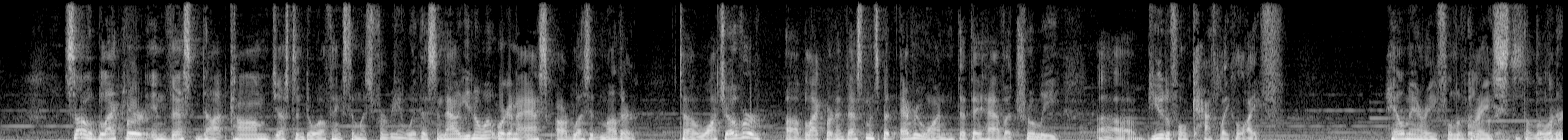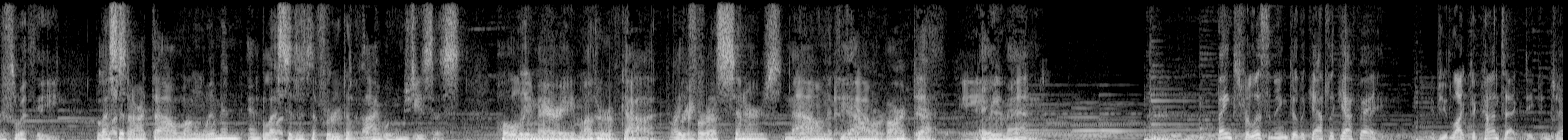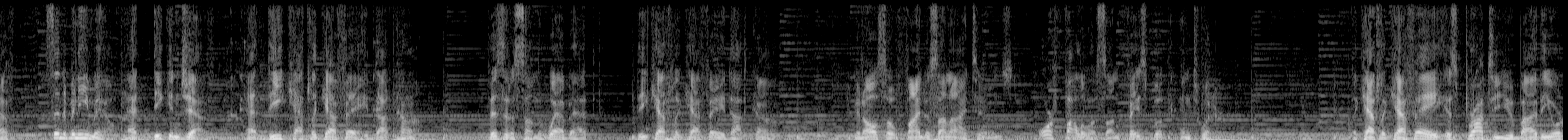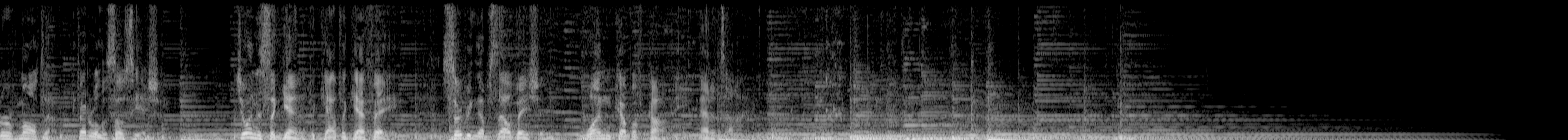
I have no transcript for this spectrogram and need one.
So, blackbirdinvest.com. Justin Doyle, thanks so much for being with us. And now, you know what? We're going to ask our Blessed Mother to watch over uh, Blackbird Investments, but everyone that they have a truly uh, beautiful Catholic life. Hail Mary, full of Full of grace, grace, the Lord is with thee. Blessed art thou among women, and blessed is the fruit of thy womb, Jesus. Holy Mary, Mother of God, pray for us sinners, now and at the hour of our death. Amen. Thanks for listening to the Catholic Cafe. If you'd like to contact Deacon Jeff, send him an email at deaconjeff at thecatholiccafe.com. Visit us on the web at thecatholiccafe.com. You can also find us on iTunes or follow us on Facebook and Twitter. The Catholic Cafe is brought to you by the Order of Malta Federal Association. Join us again at the Catholic Cafe, serving up salvation one cup of coffee at a time.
